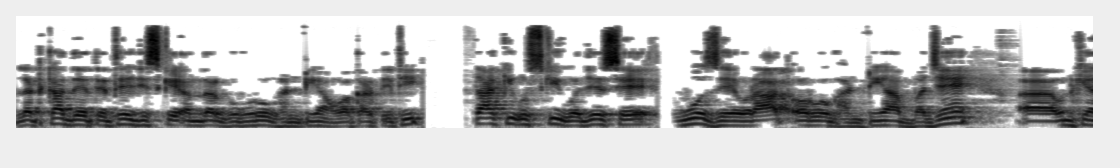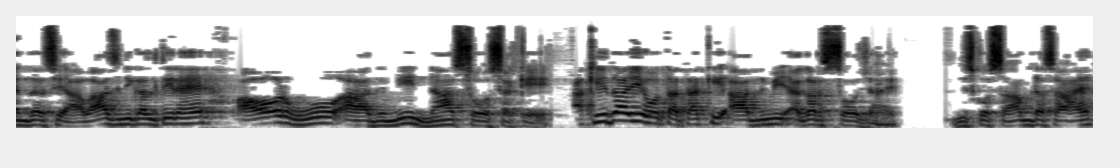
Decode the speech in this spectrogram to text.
लटका देते थे जिसके अंदर घुघरू घंटियाँ हुआ करती थी, ताकि उसकी वजह से वो जेवरात और वो घंटियाँ बजें उनके अंदर से आवाज़ निकलती रहे और वो आदमी ना सो सके। अकीदा ये होता था कि आदमी अगर सो जाए, जिसको सांप डसा है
